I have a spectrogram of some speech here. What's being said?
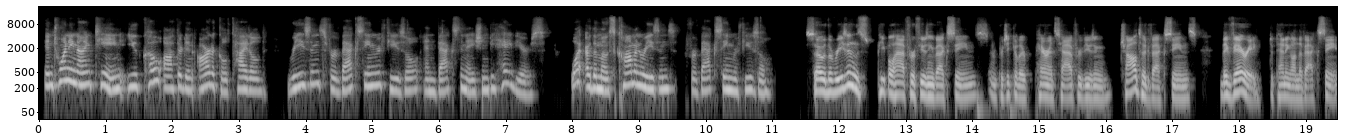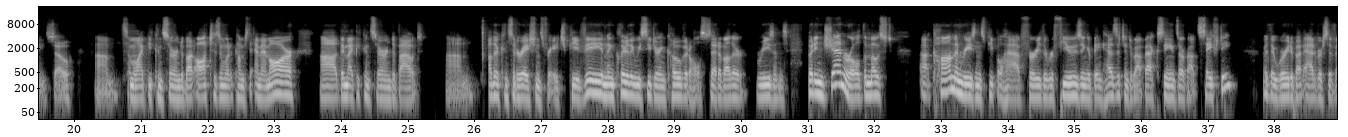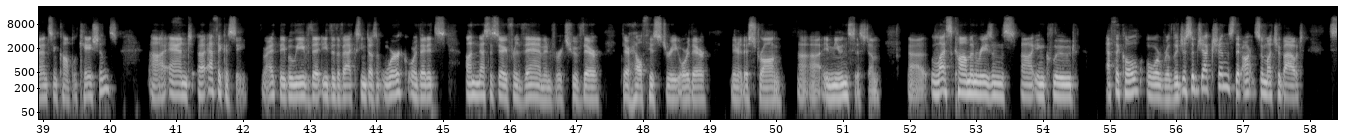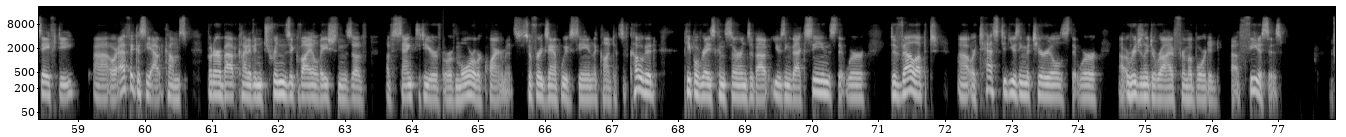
In 2019, you co authored an article titled Reasons for Vaccine Refusal and Vaccination Behaviors. What are the most common reasons for vaccine refusal? So, the reasons people have for refusing vaccines, in particular parents have for refusing childhood vaccines, they vary depending on the vaccine. So, um, someone might be concerned about autism when it comes to MMR. Uh, they might be concerned about um, other considerations for HPV. And then clearly, we see during COVID a whole set of other reasons. But in general, the most uh, common reasons people have for either refusing or being hesitant about vaccines are about safety, or they're worried about adverse events and complications uh, and uh, efficacy, right? They believe that either the vaccine doesn't work or that it's unnecessary for them in virtue of their their health history or their you know their strong uh, uh immune system. Uh, less common reasons uh, include ethical or religious objections that aren't so much about safety or efficacy outcomes, but are about kind of intrinsic violations of of sanctity or, or of moral requirements. So, for example, we've seen in the context of COVID people raise concerns about using vaccines that were developed uh, or tested using materials that were uh, originally derived from aborted uh, fetuses.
